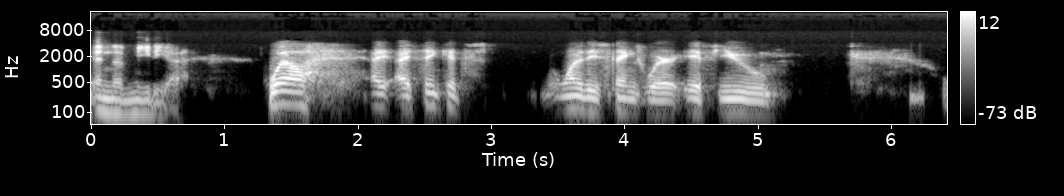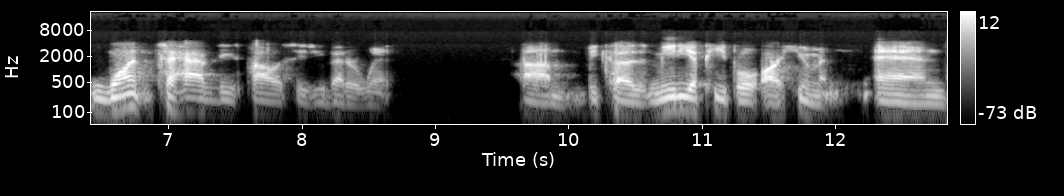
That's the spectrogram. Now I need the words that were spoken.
in the media well I, I think it's one of these things where if you want to have these policies you better win um, because media people are human and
